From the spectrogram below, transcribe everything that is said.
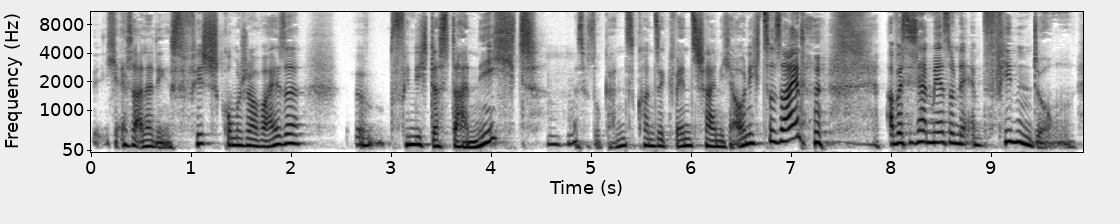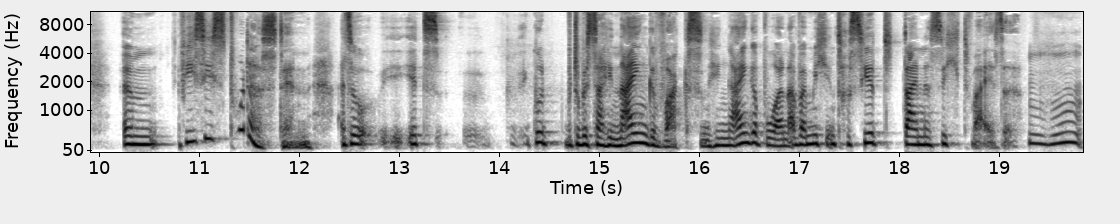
Ich esse allerdings Fisch, komischerweise äh, finde ich das da nicht. Mhm. Also so ganz konsequent scheine ich auch nicht zu sein. Aber es ist ja mehr so eine Empfindung. Ähm, wie siehst du das denn? Also jetzt, äh, gut, du bist da hineingewachsen, hineingeboren, aber mich interessiert deine Sichtweise. Mhm.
